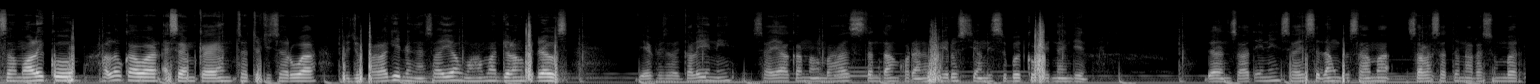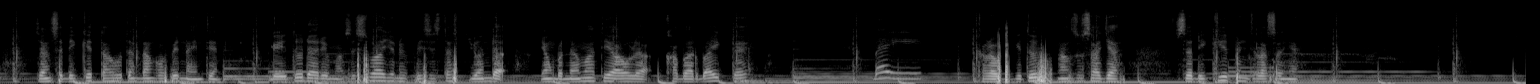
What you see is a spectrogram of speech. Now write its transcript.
Assalamualaikum, halo kawan SMKN Cacu Cisarua. Berjumpa lagi dengan saya Muhammad Galang Firdaus. Di episode kali ini, saya akan membahas tentang coronavirus yang disebut COVID-19 Dan saat ini saya sedang bersama salah satu narasumber yang sedikit tahu tentang COVID-19 Yaitu dari mahasiswa Universitas Juanda yang bernama Tia Aulia Kabar baik teh? Baik. Kalau begitu, langsung saja. Sedikit penjelasannya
